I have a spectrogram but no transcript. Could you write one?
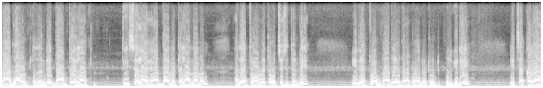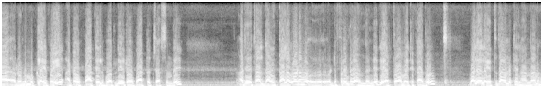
రాడ్లా ఉంటుందండి. దాంతో ఇలా తీసి ఇలా వేద్దామన్నట్టు ఇలా అన్నాను. అది ఎర్తబాబు అయితే వచ్చేసిద్దండి. ఇది ఎర్త్ కాదు ఏదో రకమైనటువంటి పురుగిది. ఇది చక్కగా రెండు ముక్కలు అయిపోయి అటు ఒక పార్ట్ వెళ్ళిపోతుంది ఇటు ఒక పార్ట్ వచ్చేస్తుంది. అది దాని తల కూడా డిఫరెంట్గా ఉందండి. ఇది అర్థం అయితే కాదు. మళ్ళీ ఇలా ఎత్తుదామన్నట్టు ఇలా అన్నాను.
